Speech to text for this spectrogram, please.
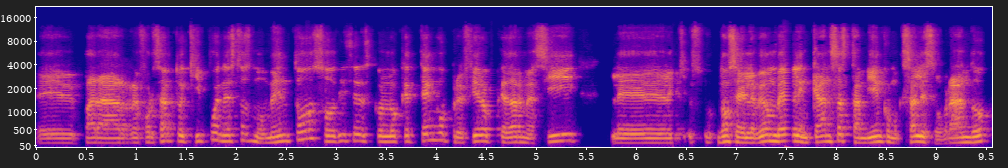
eh, para reforzar tu equipo en estos momentos? ¿O dices, con lo que tengo, prefiero quedarme así? no sé, Le'Veon Bell en Kansas también como que sale sobrando.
